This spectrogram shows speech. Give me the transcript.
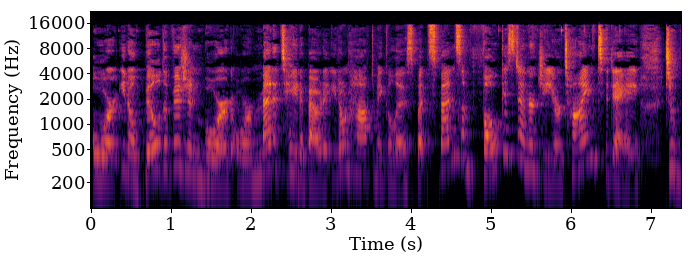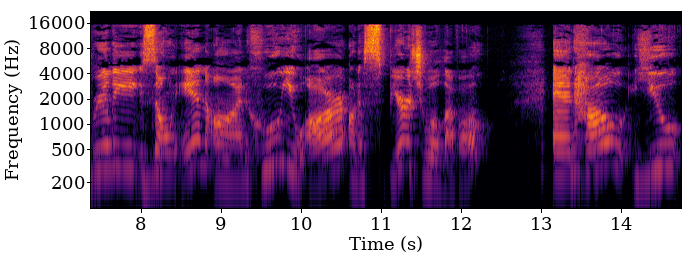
or, you know, build a vision board or meditate about it. You don't have to make a list, but spend some focused energy or time today to really zone in on who you are on a spiritual level and how you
